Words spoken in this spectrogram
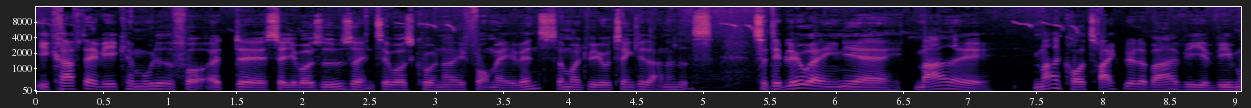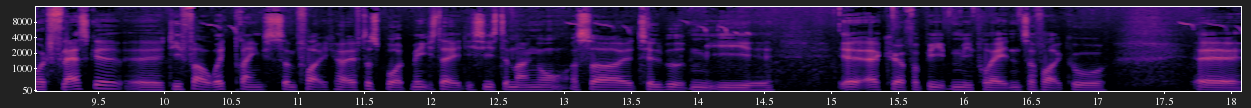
i kraft af, at vi ikke har mulighed for at øh, sælge vores ydelser ind til vores kunder i form af events, så måtte vi jo tænke lidt anderledes. Så det blev egentlig øh, meget... Øh, meget kort træk blev der bare, at vi, vi måtte flaske øh, de favoritdrinks, som folk har efterspurgt mest af de sidste mange år, og så øh, tilbyde dem i, øh, at køre forbi dem i privaten, så folk kunne øh,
